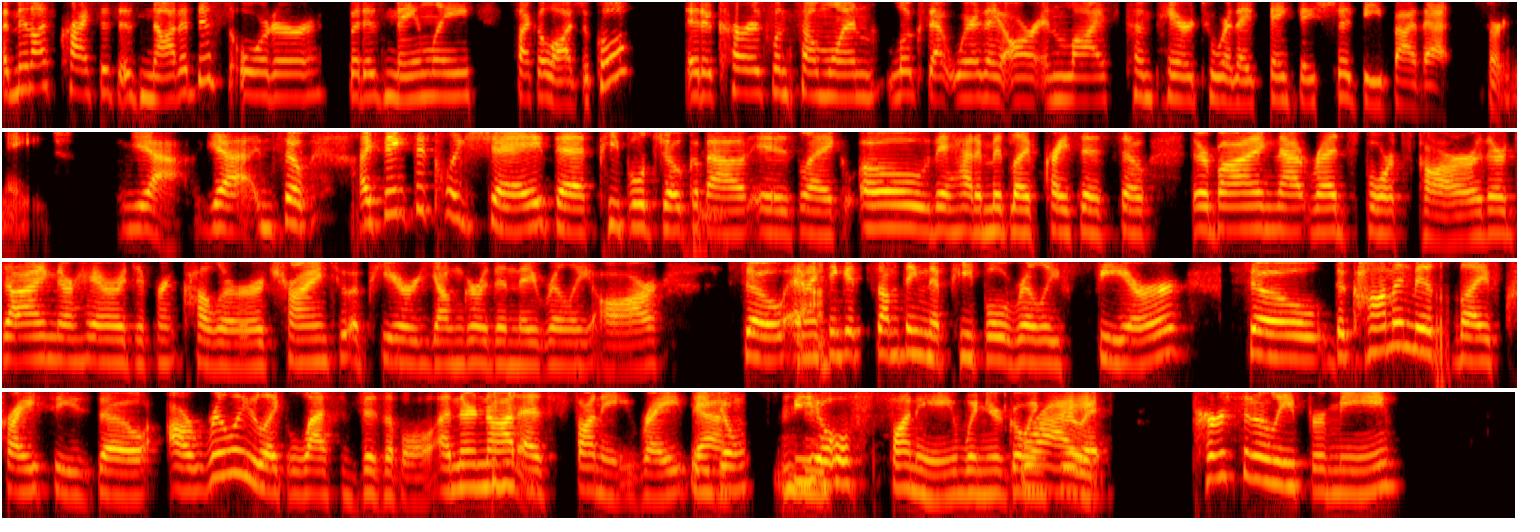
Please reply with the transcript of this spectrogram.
A midlife crisis is not a disorder, but is mainly psychological. It occurs when someone looks at where they are in life compared to where they think they should be by that certain age. Yeah, yeah. And so I think the cliche that people joke mm-hmm. about is like, oh, they had a midlife crisis. So they're buying that red sports car, or they're dyeing their hair a different color, or trying to appear younger than they really are. So, and yeah. I think it's something that people really fear. So, the common midlife crises, though, are really like less visible and they're not mm-hmm. as funny, right? Yeah. They don't mm-hmm. feel mm-hmm. funny when you're going right. through it. Personally, for me,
